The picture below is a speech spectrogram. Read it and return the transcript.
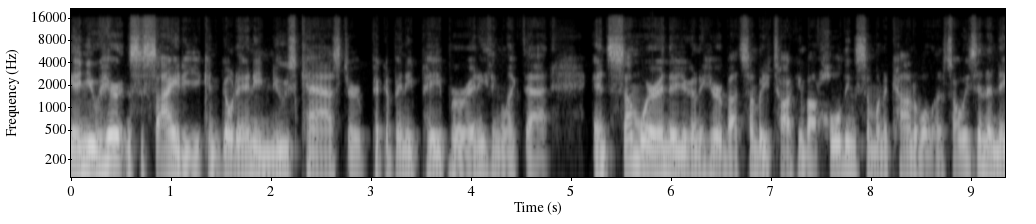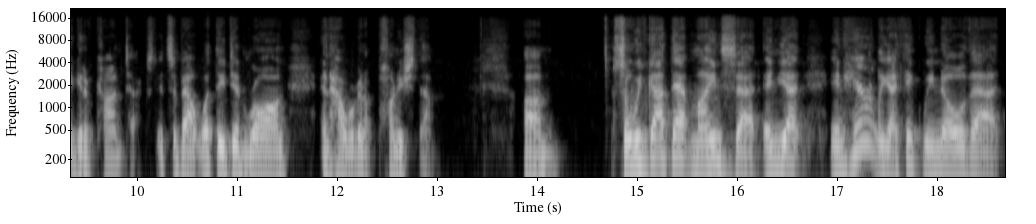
and you hear it in society. You can go to any newscast or pick up any paper or anything like that. And somewhere in there, you're going to hear about somebody talking about holding someone accountable. And it's always in a negative context. It's about what they did wrong and how we're going to punish them. Um, so we've got that mindset and yet inherently i think we know that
